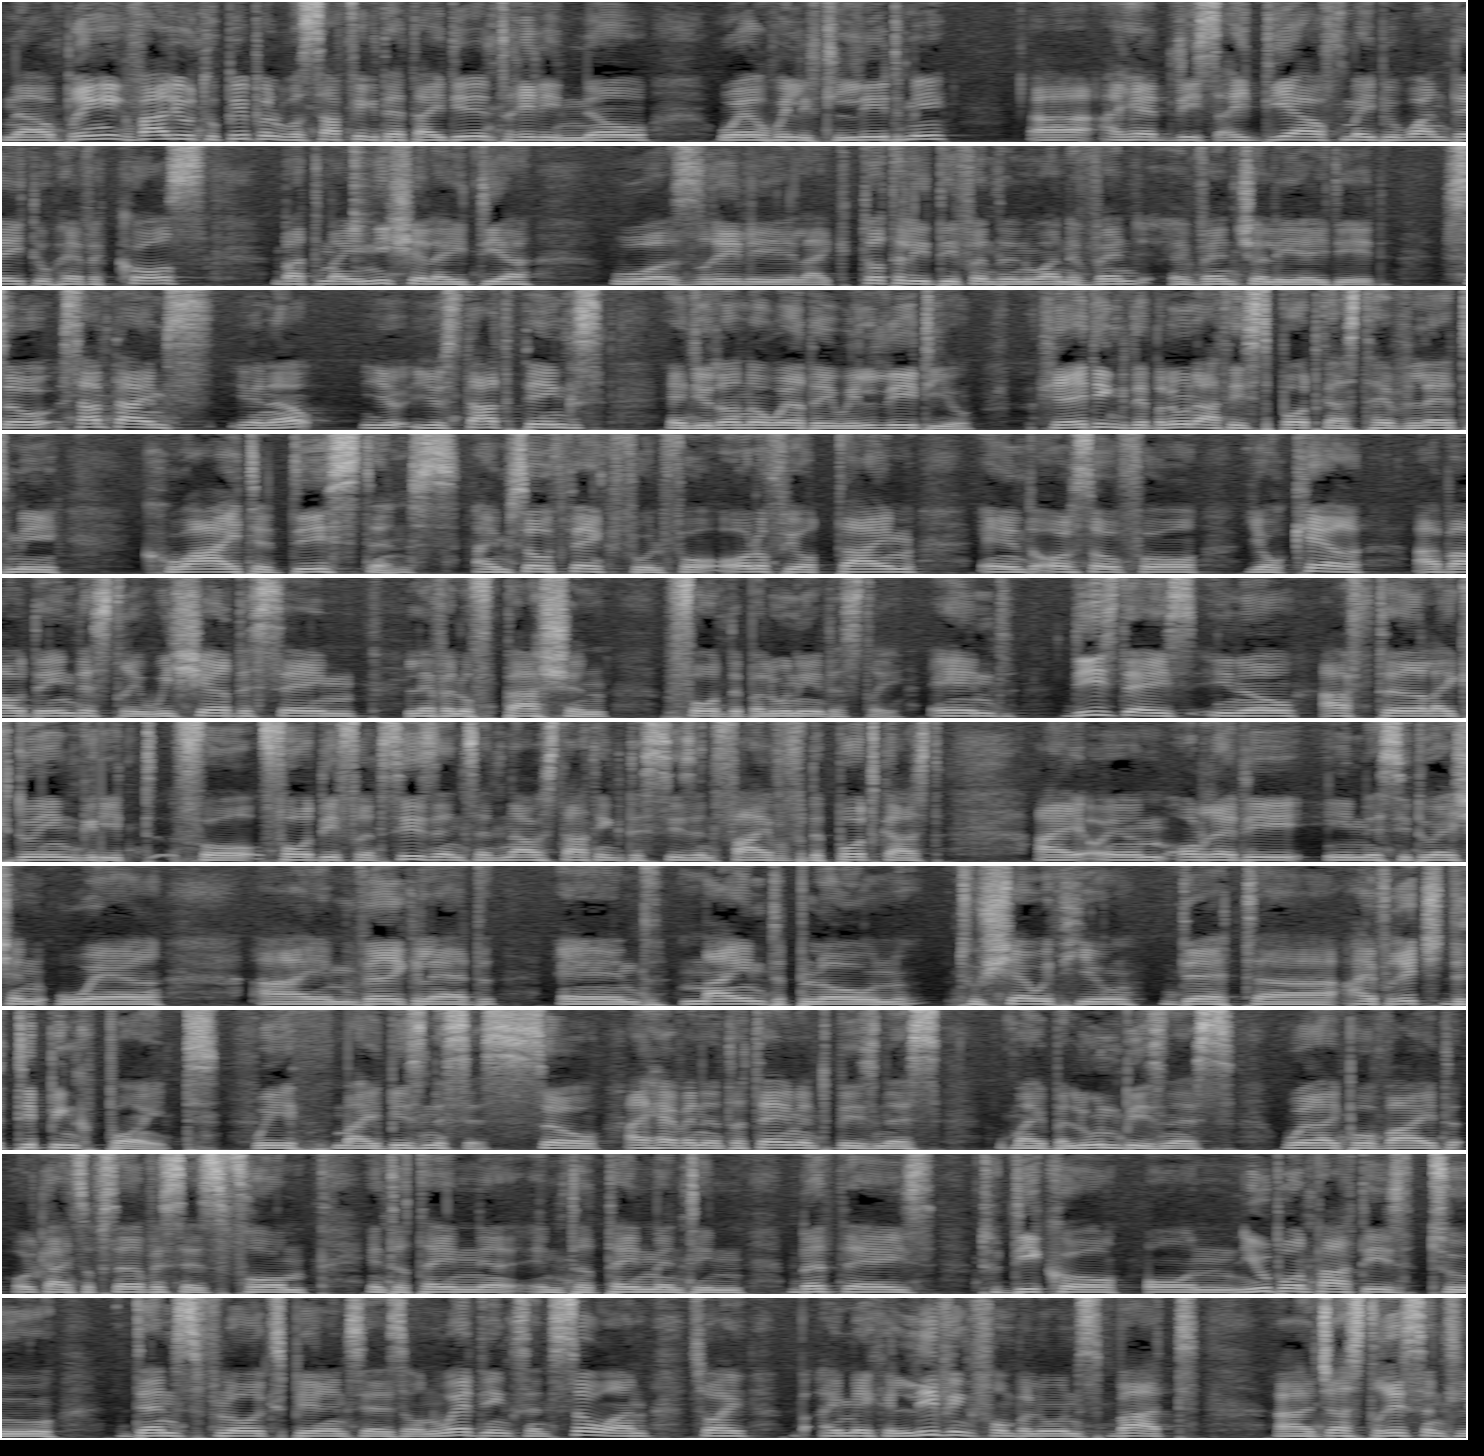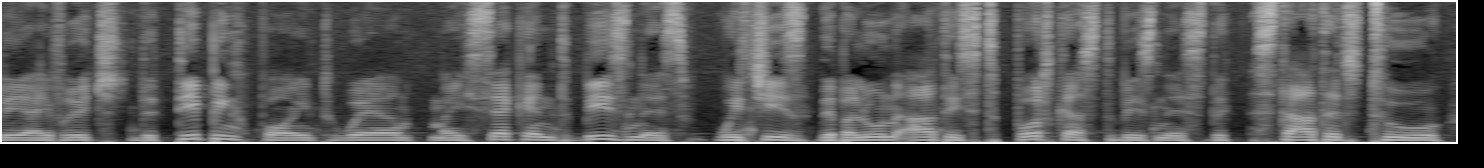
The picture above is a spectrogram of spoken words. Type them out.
Now, bringing value to people was something that I didn't really know where will it lead me. Uh, I had this idea of maybe one day to have a course, but my initial idea was really like totally different than one event- eventually I did. So sometimes, you know, you, you start things and you don't know where they will lead you. Creating the Balloon Artist podcast have led me quite a distance. I'm so thankful for all of your time and also for your care about the industry. We share the same level of passion for the balloon industry. And these days, you know, after like doing it for four different seasons and now starting the season five of the podcast, I am already in a situation where I am very glad and mind blown to share with you that uh, I've reached the tipping point with my businesses. So I have an entertainment business, my balloon business, where I provide all kinds of services from entertain, entertainment in birthdays to decor on newborn parties to dance floor experiences on weddings and so on. So I, I make a living from balloons, but uh, just recently I've reached the tipping point where my second business, which is the Balloon Artist podcast business, started to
